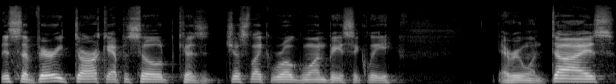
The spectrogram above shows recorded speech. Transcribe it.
This is a very dark episode because just like Rogue One, basically Everyone dies.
